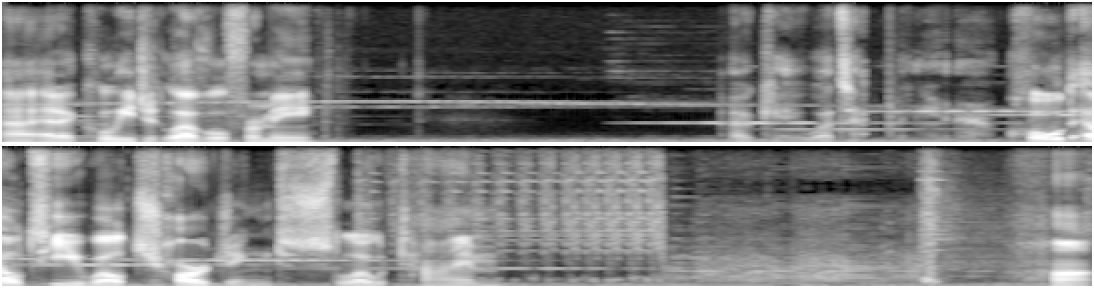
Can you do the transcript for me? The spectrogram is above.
uh, at a collegiate level for me. Okay, what's happening here? Hold LT while charging to slow time? Huh.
